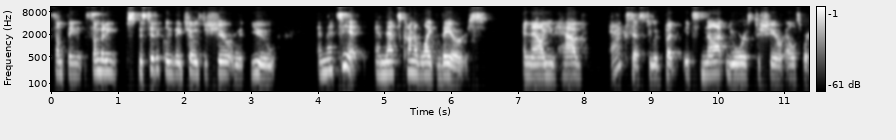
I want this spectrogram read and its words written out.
something somebody specifically they chose to share it with you and that's it and that's kind of like theirs and now you have access to it but it's not yours to share elsewhere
